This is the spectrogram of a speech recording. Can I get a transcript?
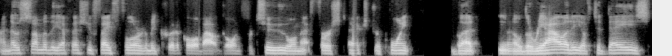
I know some of the FSU faithful are going to be critical about going for two on that first extra point, but you know the reality of today's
